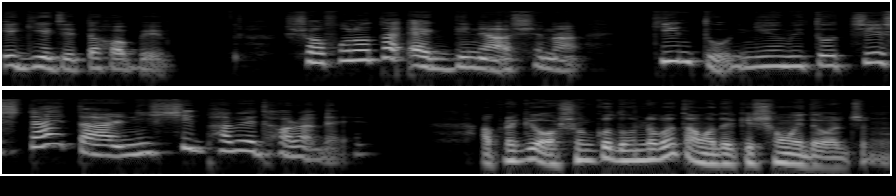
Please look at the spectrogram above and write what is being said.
এগিয়ে যেতে হবে। সফলতা একদিনে আসে না কিন্তু নিয়মিত চেষ্টায় তার নিশ্চিতভাবে ধরা দেয়। আপনাকে অসংখ্য ধন্যবাদ আমাদেরকে সময় দেওয়ার জন্য।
